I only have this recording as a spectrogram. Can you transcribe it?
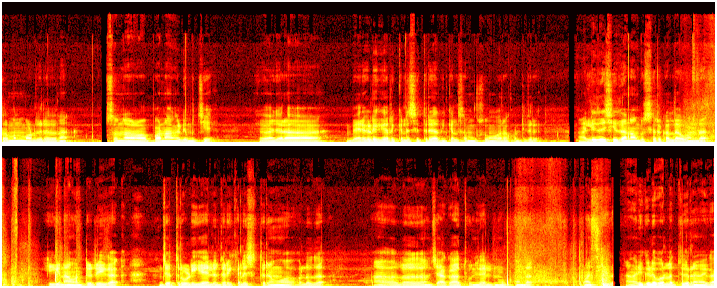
ಸಂಬಂಧ ಮಾಡಿದ್ರಿ ಅದನ್ನು. ಸೊ ನಾವು ಅಪ್ಪನ ಅಂಗಡಿ ಮುಚ್ಚಿ ಜರ ಬೇರೆ ಕಡೆಗೆ ಕೆಲಸ ಇತ್ತು ರೀ ಅದನ್ನ ಕೆಲಸ ಮುಗಿಸ್ಕೊಂಡು ಹೊರಗೆ ಹೊಂಟಿದ್ರಿ. ಅಲ್ಲಿದ್ದ ಸೀದಾ ನಾವು ಬಸ್ ಸರ್ಕಲ್ದಾಗ ಒಂದ ಈಗ ನಾವು ಹೊಂಟಿವ್ರಿ, ಈಗ ಜತ್ರ ಹುಡುಗಿ ಅಲ್ಲಿ ಒಂಥರ ಕೆಲಸ ಇತ್ತು ರೀ ಹೊಲದ. ಹೊಲದ ಜಾಗ ತುಂದಿ ಅಲ್ಲಿ ನೋಡ್ಕೊಂಡ. ಮತ್ತು ಸೀದಾ ಅಂಗಡಿ ಕಡೆ ಬರ್ಲತ್ತೀವ್ರಿ ನಾವೀಗ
